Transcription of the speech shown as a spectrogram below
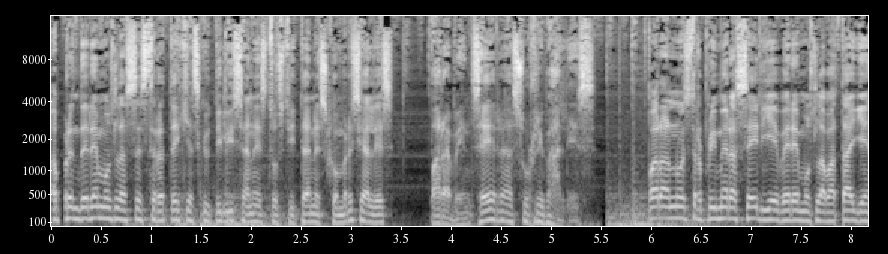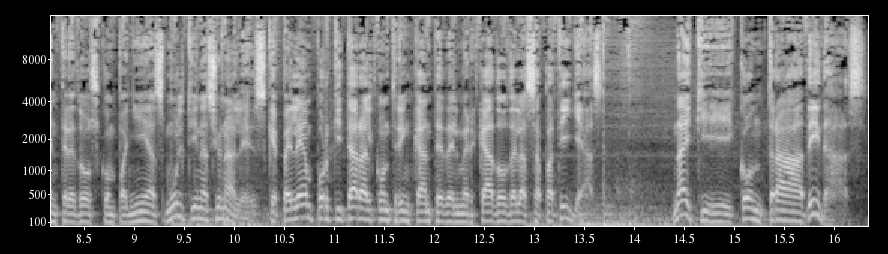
Aprenderemos las estrategias que utilizan estos titanes comerciales para vencer a sus rivales. Para nuestra primera serie veremos la batalla entre dos compañías multinacionales que pelean por quitar al contrincante del mercado de las zapatillas, Nike contra Adidas.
